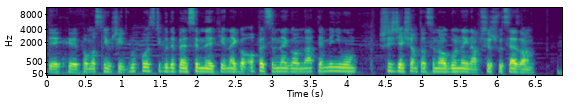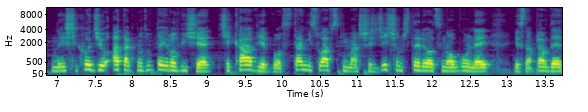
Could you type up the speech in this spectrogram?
tych y, pomocników, czyli dwóch pomocników defensywnych, jednego ofensywnego na te minimum 60 oceny ogólnej na przyszły sezon. No jeśli chodzi o atak, no tutaj robi się ciekawie, bo Stanisławski ma 64 oceny ogólnej, jest naprawdę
